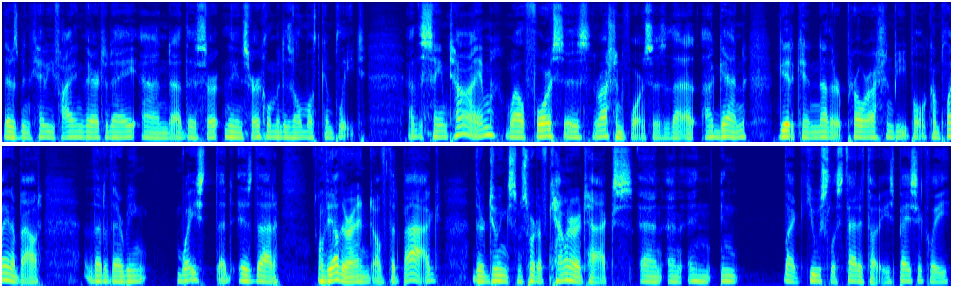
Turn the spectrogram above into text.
There's been heavy fighting there today, and uh, the the encirclement is almost complete. At the same time, while forces, Russian forces, that uh, again, Girkin and other pro-Russian people complain about, that they're being wasted, is that on the other end of the bag, they're doing some sort of counterattacks and and in, in like useless territories. Basically,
